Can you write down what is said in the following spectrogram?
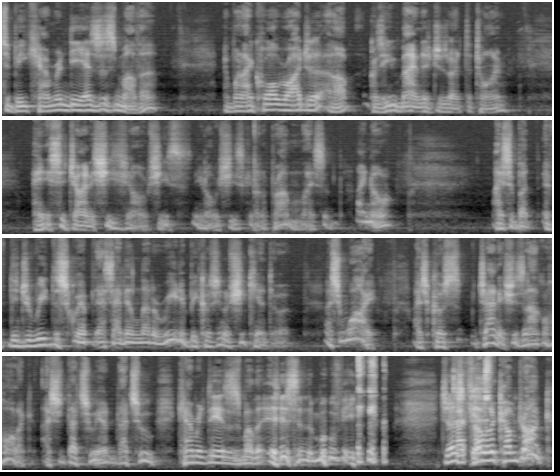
to be Cameron Diaz's mother. And when I called Roger up, because he manages her at the time, and he said, Johnny, she's, you know, she's, you know, she's got a problem. I said, I know. I said, but if, did you read the script? I said, I didn't let her read it because, you know, she can't do it. I said, why? I said, because Johnny, she's an alcoholic. I said, that's who, that's who Cameron Diaz's mother is in the movie. Just tell her to come drunk.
